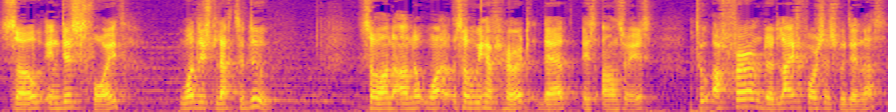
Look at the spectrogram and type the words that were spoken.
So, in this void, what is left to do? So, on, on, so we have heard that his answer is to affirm the life forces within us,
